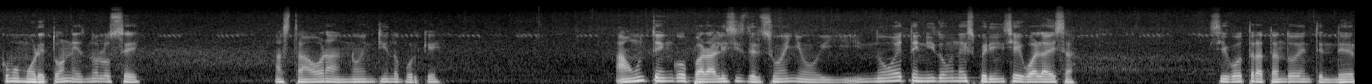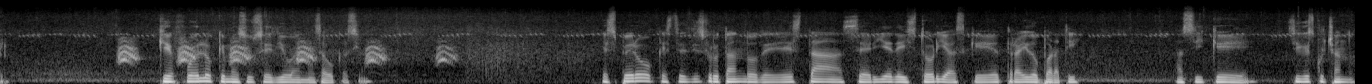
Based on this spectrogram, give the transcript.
como moretones, no lo sé. Hasta ahora no entiendo por qué. Aún tengo parálisis del sueño y no he tenido una experiencia igual a esa. Sigo tratando de entender qué fue lo que me sucedió en esa ocasión. Espero que estés disfrutando de esta serie de historias que he traído para ti. Así que sigue escuchando.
